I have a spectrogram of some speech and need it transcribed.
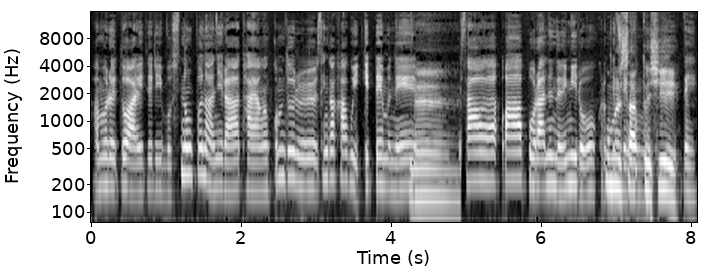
아무래도 아이들이 뭐 수능뿐 아니라 다양한 꿈들을 생각하고 있기 때문에 네. 쌓아 보라는 의미로 그렇게 꿈을 쌓듯이 네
